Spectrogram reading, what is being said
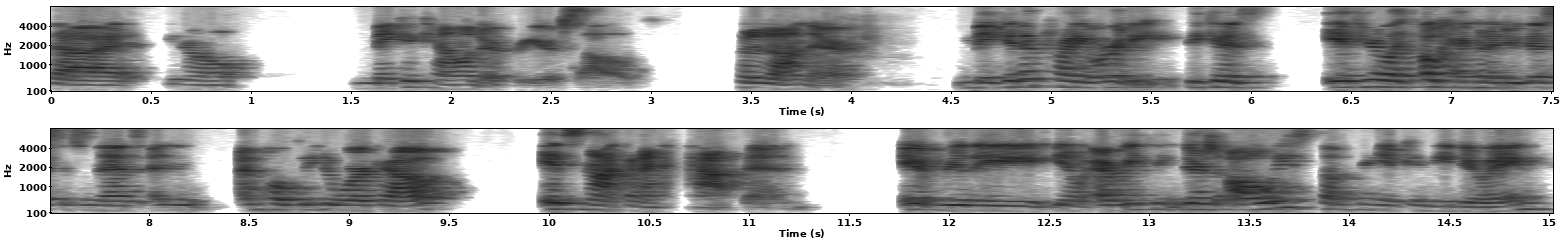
that you know make a calendar for yourself put it on there make it a priority because if you're like okay i'm going to do this this and this and i'm hoping to work out it's not going to happen. It really, you know, everything, there's always something you can be doing,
